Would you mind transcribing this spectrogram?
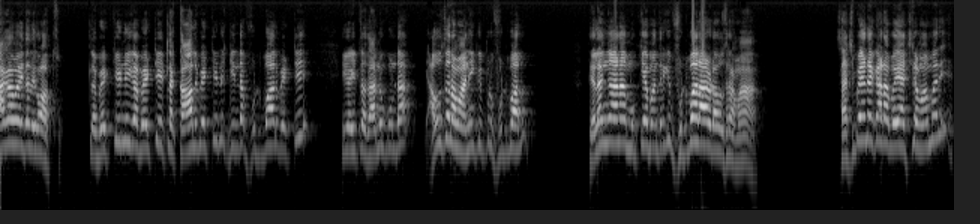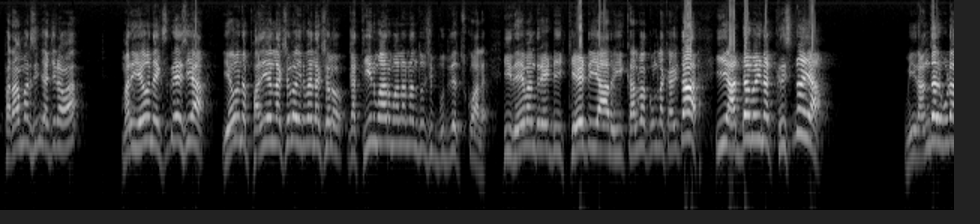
ఆగమవుతుంది కావచ్చు. ఇట్లా పెట్టిండు ఇక పెట్టి ఇట్లా కాలు పెట్టిండు కింద ఫుట్బాల్ పెట్టి ఇక ఇట్లా దన్నుకుంటా అవసరమా నీకు ఇప్పుడు ఫుట్బాల్? తెలంగాణ ముఖ్యమంత్రికి ఫుట్బాల్ ఆవిడ అవసరమా? చచ్చిపోయిన కాడ పోయి వచ్చినావా మరి? పరామర్శించి వచ్చినావా? మరి ఏమైనా ఎక్స్గ్రేసియా ఏమైనా పదిహేను లక్షలో ఇరవై లక్షలో? ఇంకా తీన్మారు చూసి బుద్ధి తెచ్చుకోవాలి. ఈ రేవంత్ రెడ్డి కేటీఆర్ ఈ కల్వకుంట్ల కవిత ఈ అడ్డమైన కృష్ణయ్య మీరందరూ కూడా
